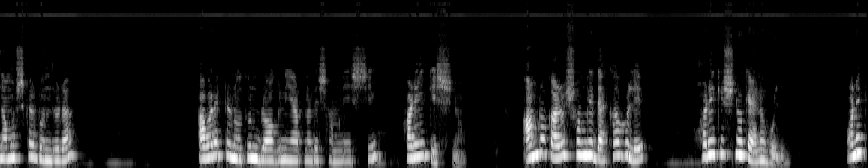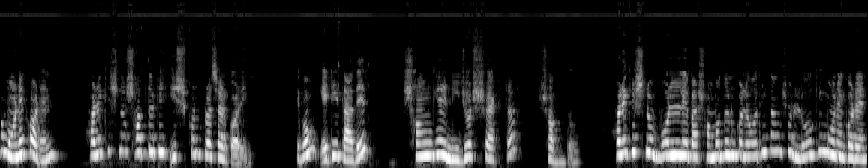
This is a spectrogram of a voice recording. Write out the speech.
নমস্কার বন্ধুরা। আবার একটা নতুন ব্লগ নিয়ে আপনাদের সামনে এসেছি, হরে কৃষ্ণ। আমরা কারোর সঙ্গে দেখা হলে হরে কৃষ্ণ কেন বলি? অনেকে মনে করেন হরে কৃষ্ণ শব্দটি ইস্কন প্রচার করে এবং এটি তাদের সংঘের নিজস্ব একটা শব্দ। হরে কৃষ্ণ বললে বা সম্বোধন করলে অধিকাংশ লোকই মনে করেন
